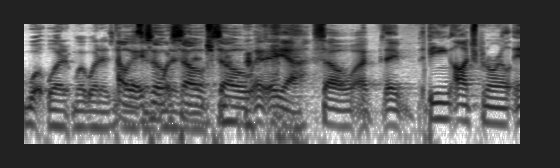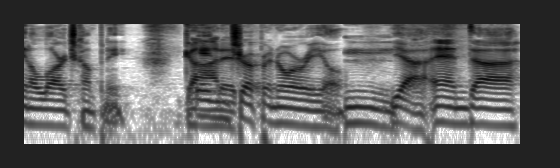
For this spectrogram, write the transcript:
What what what what is it? What Okay, is so is so so uh, yeah, so uh, they being entrepreneurial in a large company. Got it. Mm. Entrepreneurial. Yeah, and uh,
